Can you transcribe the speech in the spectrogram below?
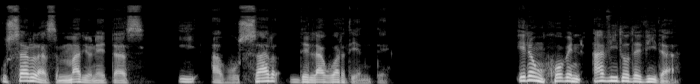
usar las marionetas y abusar del aguardiente. Era un joven ávido de vida,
